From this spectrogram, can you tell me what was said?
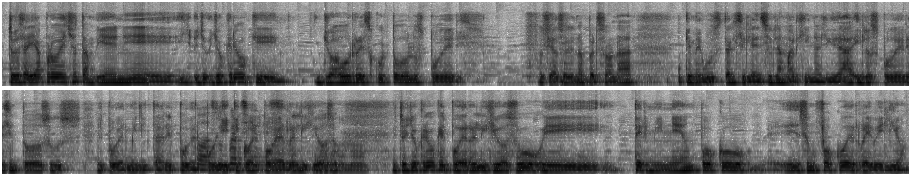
Entonces ahí aprovecho también, eh, yo, yo creo que yo aborrezco todos los poderes. O sea, soy una persona que me gusta el silencio y la marginalidad y los poderes en todos sus, el poder militar, el poder político, el poder religioso. Entonces yo creo que el poder religioso eh, terminé un poco, es un foco de rebelión,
